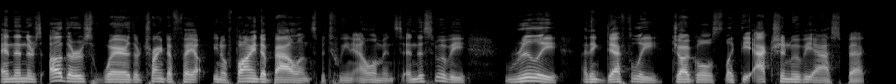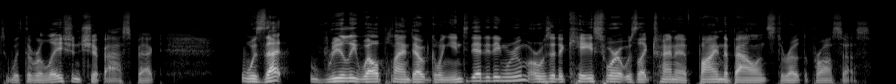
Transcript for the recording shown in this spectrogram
And then there's others where they're trying to fa- you know find a balance between elements. And this movie really i think definitely juggles like the action movie aspect with the relationship aspect. Was that really well planned out going into the editing room or was it a case where it was like trying to find the balance throughout the process?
